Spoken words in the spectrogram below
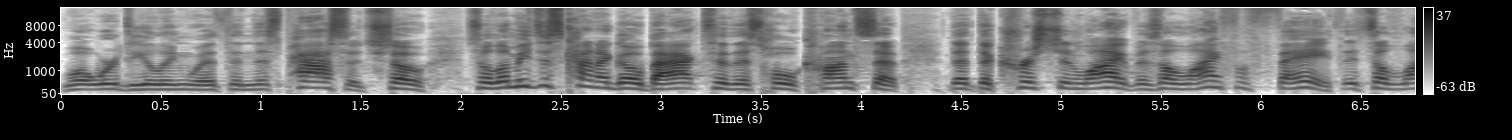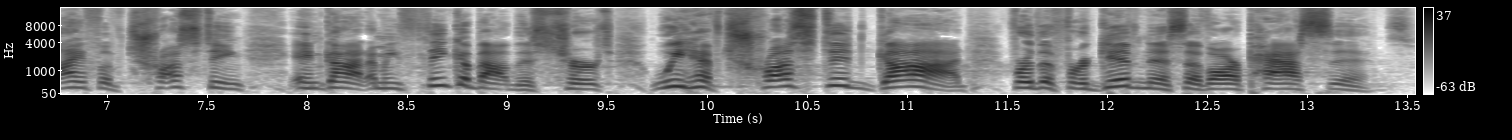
what we're dealing with in this passage. So, so let me just kind of go back to this whole concept that the Christian life is a life of faith. It's a life of trusting in God. I mean, think about this, church. We have trusted God for the forgiveness of our past sins.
